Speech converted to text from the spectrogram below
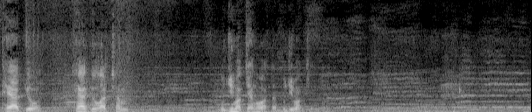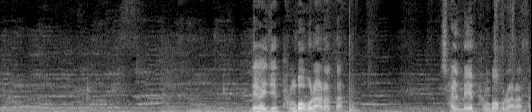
대학교 대학교가 참 무지막지한 것 같다. 무지막지한 거. 내가 이제 방법을 알았다. 삶의 방법을 알았다.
